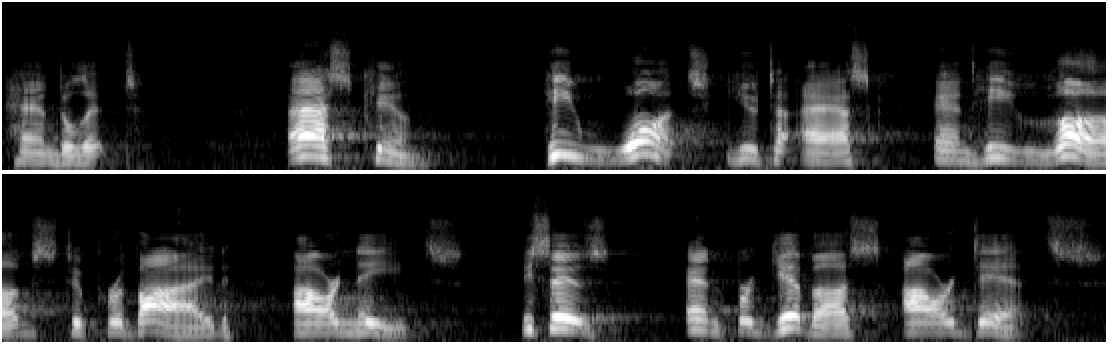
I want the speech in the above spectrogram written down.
handle it. Ask Him. He wants you to ask, and He loves to provide our needs. He says, and forgive us our debts.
